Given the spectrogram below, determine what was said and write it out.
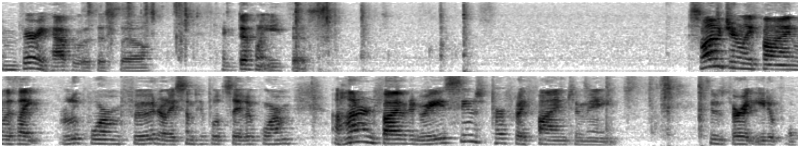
I'm very happy with this though. I can definitely eat this. So I'm generally fine with like lukewarm food, or at least some people would say lukewarm. 105 degrees seems perfectly fine to me. Seems very eatable.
